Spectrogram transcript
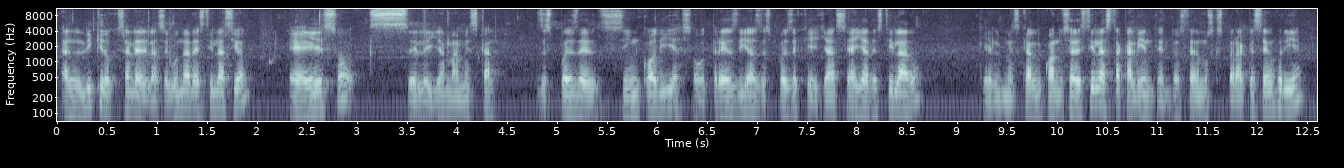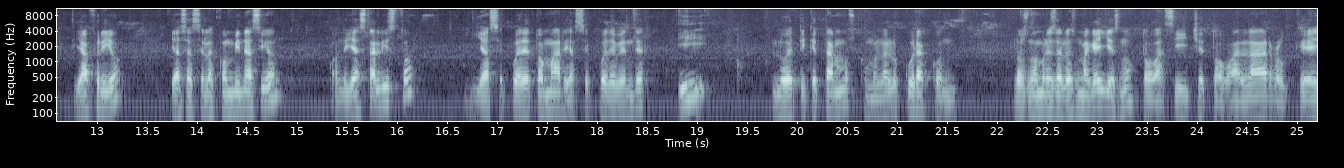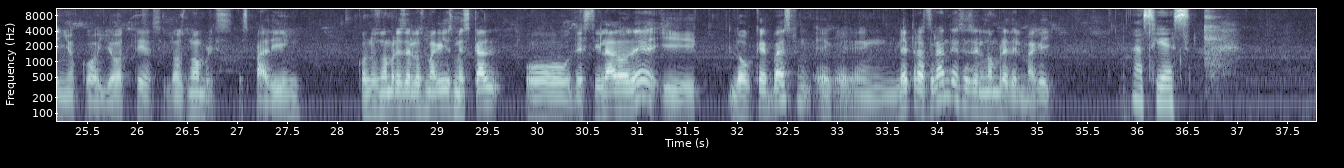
Al líquido que sale de la segunda destilación, eso se le llama mezcal. Después de cinco días o tres días después de que ya se haya destilado, que el mezcal cuando se destila está caliente, entonces tenemos que esperar que se enfríe, ya frío, ya se hace la combinación, cuando ya está listo, ya se puede tomar, ya se puede vender. Y lo etiquetamos como la locura con los nombres de los magueyes, ¿no? Tobasiche, Tobalá, Roqueño, Coyote, así los nombres, Espadín, con los nombres de los magueyes, mezcal o destilado de, y lo que va en letras grandes es el nombre del maguey. Así es.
